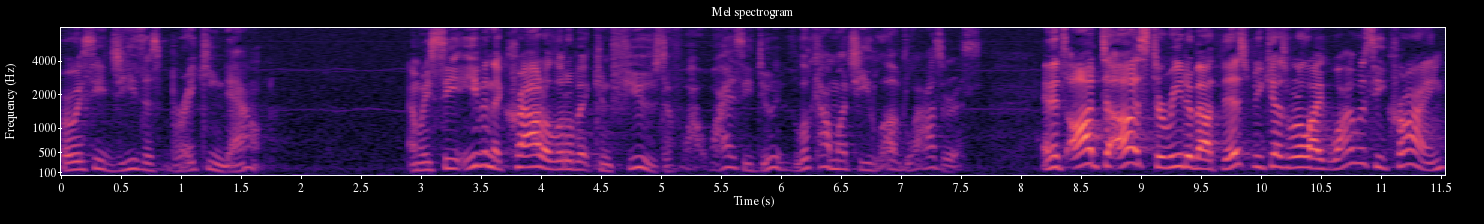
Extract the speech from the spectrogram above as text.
where we see Jesus breaking down. And we see even the crowd a little bit confused of why is he doing this? Look how much he loved Lazarus. And it's odd to us to read about this because we're like, why was he crying?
